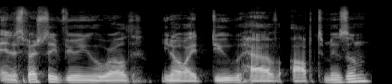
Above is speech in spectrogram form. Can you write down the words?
and especially viewing the world, you know, I do have optimism,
